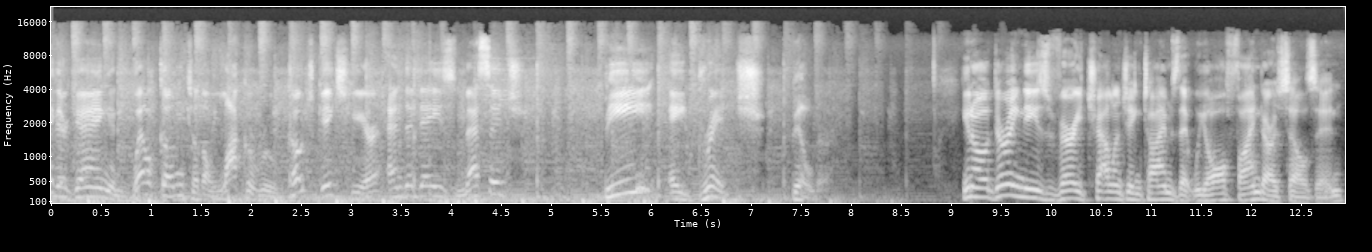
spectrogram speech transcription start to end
there, gang, and welcome to the locker room. Coach Gigs here, and today's message be a bridge builder. You know, during these very challenging times that we all find ourselves in,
